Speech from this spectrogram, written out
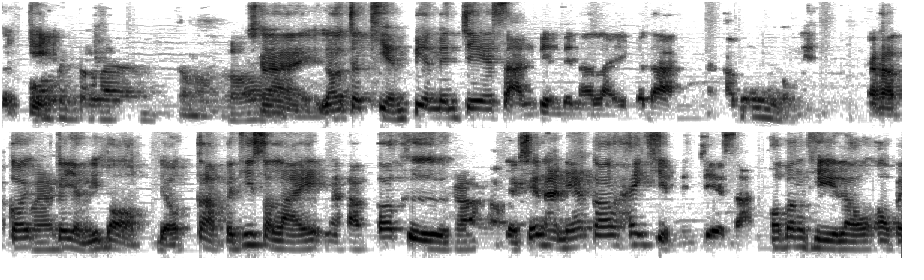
สังเกอ๋อตเป็นตารางตลอดอ๋อใช่ เราจะเขียนเปลี่ยนเป็น JSON เปลี่ยนเป็นอะไรก็ได้นะครับโอ้ตรงนี้นะครับก็แม่นก็อย่างที่บอกเดี๋ยวกลับไปที่สไลด์นะครับ ก็คือครับอย่างเช่นอันเนี้ยก็ให้เขียนเป็น JSON เพราะบางทีเราเอาไป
